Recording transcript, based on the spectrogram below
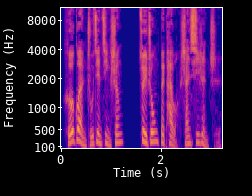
何冠逐渐晋升，最终被派往山西任职。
